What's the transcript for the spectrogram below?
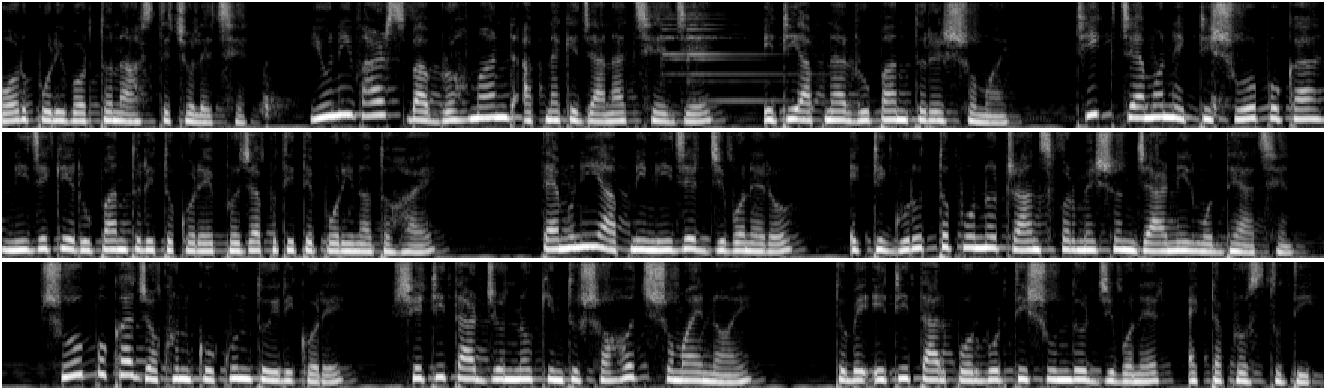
বড় পরিবর্তন আসতে চলেছে। ইউনিভার্স বা ব্রহ্মাণ্ড আপনাকে জানাচ্ছে যে এটি আপনার রূপান্তরের সময়। ঠিক যেমন একটি শুয়োপোকা নিজেকে রূপান্তরিত করে প্রজাপতিতে পরিণত হয়, তেমনি আপনি নিজের জীবনেরও একটি গুরুত্বপূর্ণ ট্রান্সফরমেশন জার্নির মধ্যে আছেন। শুয়োপোকা যখন কোকুন তৈরি করে, সেটি তার জন্য কিন্তু সহজ সময় নয়, তবে এটি তার পরবর্তী সুন্দর জীবনের একটা প্রস্তুতি।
